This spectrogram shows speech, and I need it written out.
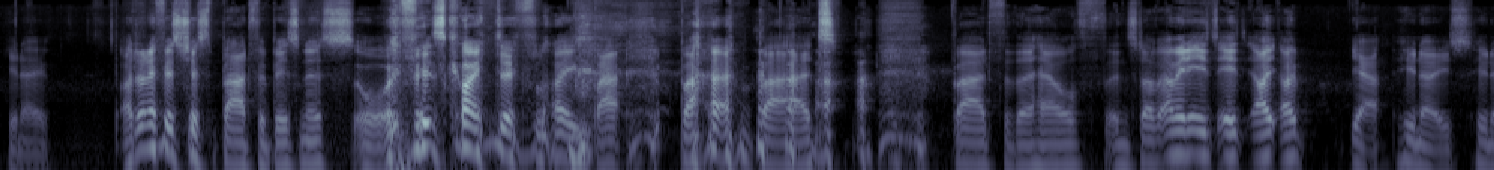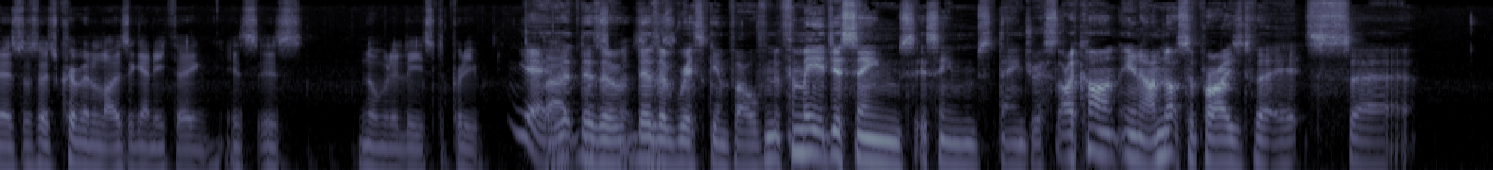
you know. I don't know if it's just bad for business or if it's kind of like bad, bad, bad, bad for the health and stuff. I mean, it, it, I, I, yeah, who knows? Who knows? So it's criminalising anything is, is normally leads to pretty. Yeah, bad there's a there's a risk involved, and for me, it just seems it seems dangerous. I can't, you know, I'm not surprised that it's, uh,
